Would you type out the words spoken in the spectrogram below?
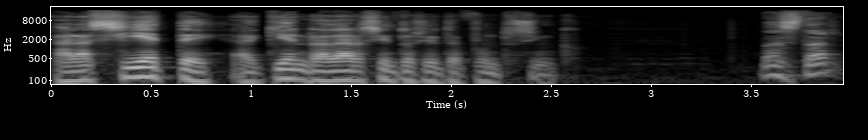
a las 7 aquí en Radar 107.5. ¿Vas a estar?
